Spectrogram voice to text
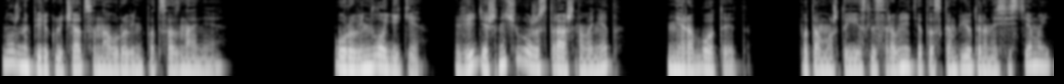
нужно переключаться на уровень подсознания. Уровень логики. Видишь, ничего же страшного нет. Не работает. Потому что если сравнить это с компьютерной системой,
